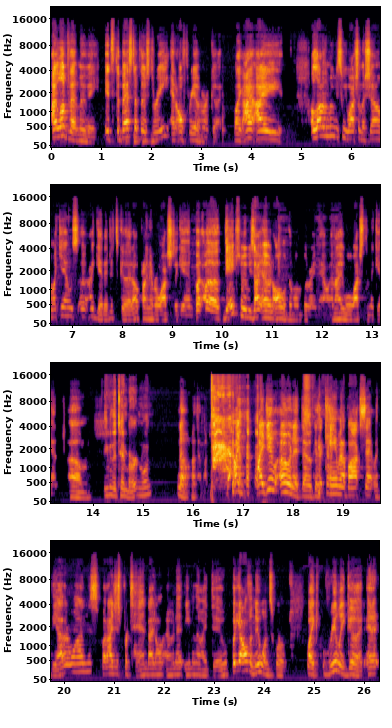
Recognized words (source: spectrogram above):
I loved that movie. It's the best of those three, and all three of them are good. Like I, I a lot of the movies we watch on the show, I'm like, yeah, was, uh, I get it, it's good. I'll probably never watch it again. But uh, the Apes movies, I own all of them on Blu-ray now, and I will watch them again. Um, Even the Tim Burton one. No, not that much. I I do own it though because it came in a box set with the other ones, but I just pretend I don't own it, even though I do. But yeah, all the new ones were like really good, and it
